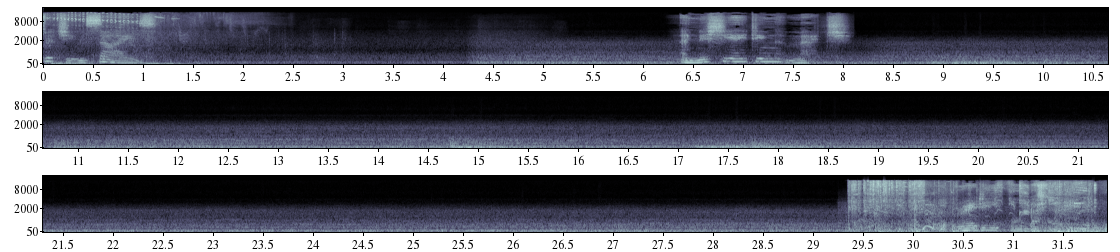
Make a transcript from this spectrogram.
Switching sides. Initiating match. Ready for battle.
